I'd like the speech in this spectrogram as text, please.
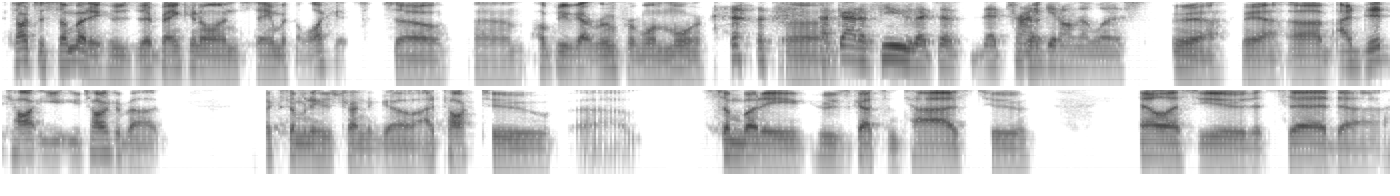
I talked to somebody who's they're banking on staying with the Lucketts. So um, hope you've got room for one more. Uh, I've got a few that's a, that trying but, to get on the list. Yeah, yeah. Um, I did talk. You, you talked about like somebody who's trying to go. I talked to um, somebody who's got some ties to LSU that said, uh,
